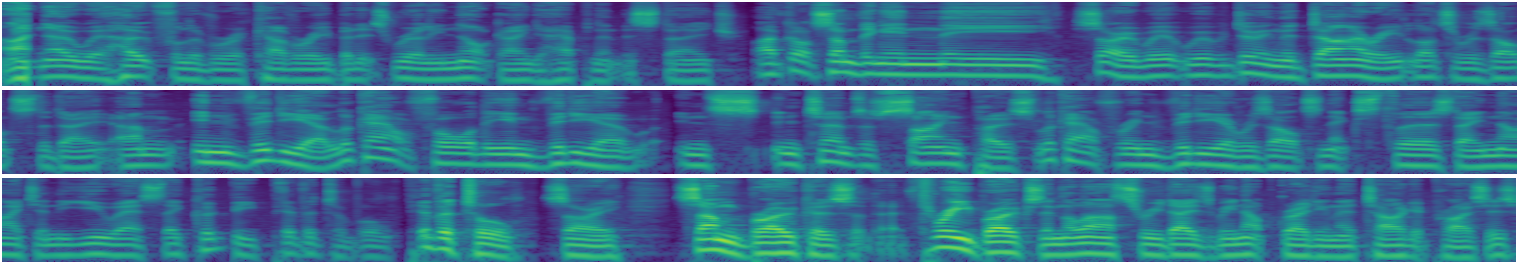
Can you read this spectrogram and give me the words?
I know we're hopeful of a recovery, but it's really not going to happen at this stage. I've got something in the. Sorry, we, we were doing the diary. Lots of results today. Um, Nvidia. Look out for the Nvidia in in terms of signposts. Look out for Nvidia results next Thursday night in the US. They could be pivotal. Pivotal. Sorry. Some brokers, three brokers in the last three days have been upgrading their target prices.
